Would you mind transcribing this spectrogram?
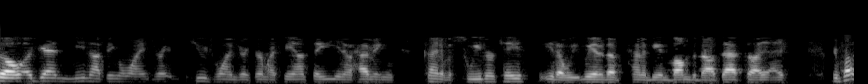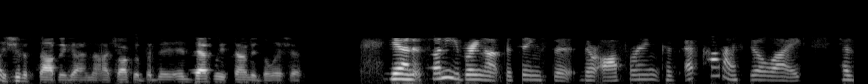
So again, me not being a wine drink, huge wine drinker, my fiance, you know, having kind of a sweeter taste, you know, we, we ended up kind of being bummed about that. So I, I we probably should have stopped and gotten the hot chocolate, but it definitely sounded delicious. Yeah, and it's funny you bring up the things that they're offering because Epcot, I feel like, has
